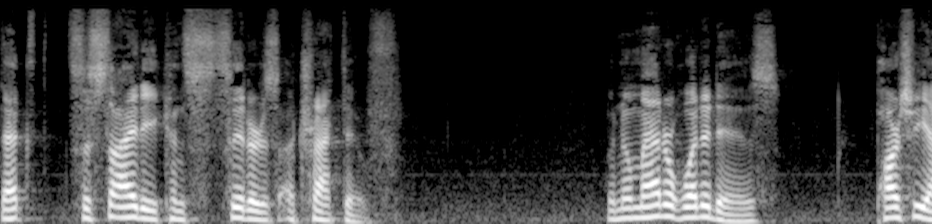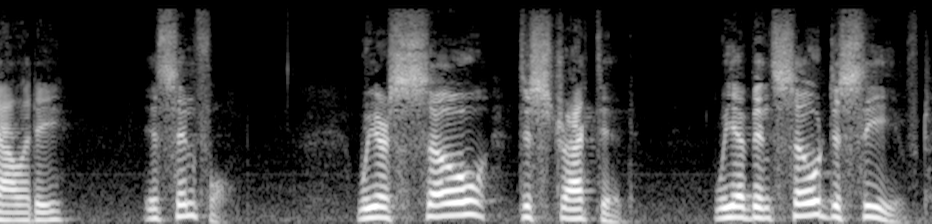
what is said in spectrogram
that society considers attractive. But no matter what it is, partiality is sinful. We are so distracted. We have been so deceived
